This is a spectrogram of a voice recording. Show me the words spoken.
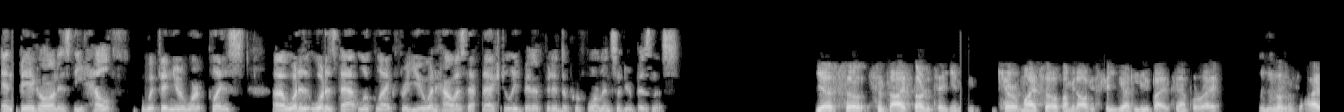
and big on is the health within your workplace. Uh, what is what does that look like for you, and how has that actually benefited the performance of your business? Yeah, so since I started taking care of myself, I mean, obviously you got to lead by example, right? Mm-hmm. So since I,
